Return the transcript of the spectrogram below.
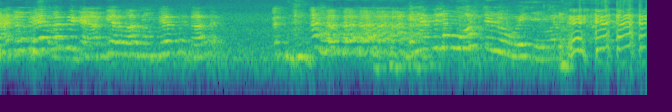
આજે ફેર નથી કે અગિયાર વારનો ફેર થઈ ચાલે એને પેલા હું હોસ્ટેલમાં વહી જઈ એવું કરે એટલે એવું કરીશ અમા- અમારે હે ને દયા-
